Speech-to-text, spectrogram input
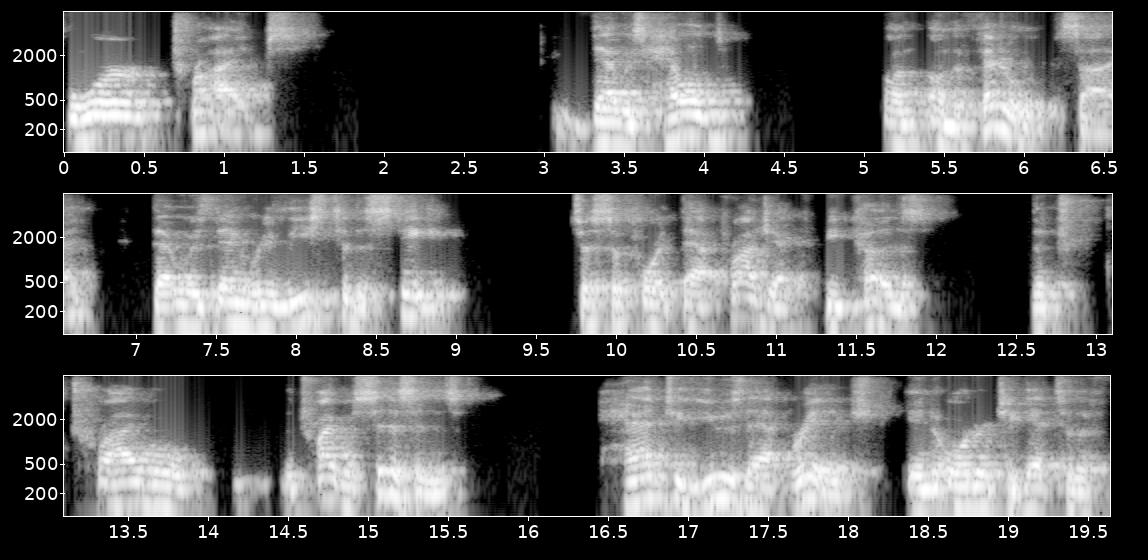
for tribes that was held on, on the federal side that was then released to the state to support that project because the tribal, the tribal citizens had to use that bridge in order to get to the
